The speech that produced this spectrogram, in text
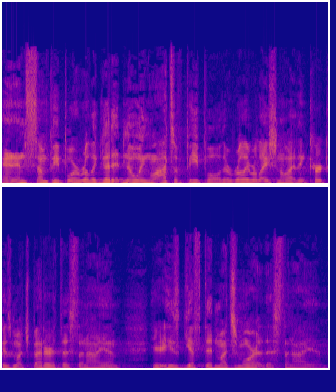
And, some people are really good at knowing lots of people. They're really relational. I think Kirk is much better at this than I am. He's gifted much more at this than I am.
